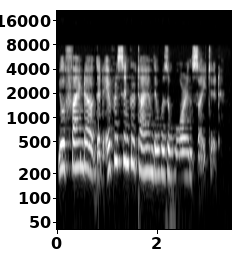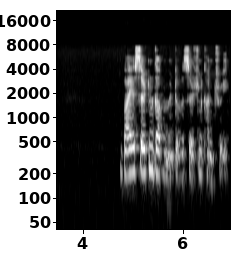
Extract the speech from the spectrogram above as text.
you'll find out that every single time there was a war incited by a certain government of a certain country,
